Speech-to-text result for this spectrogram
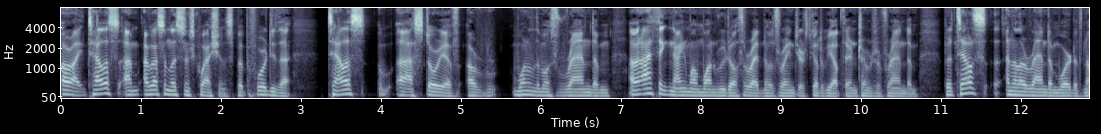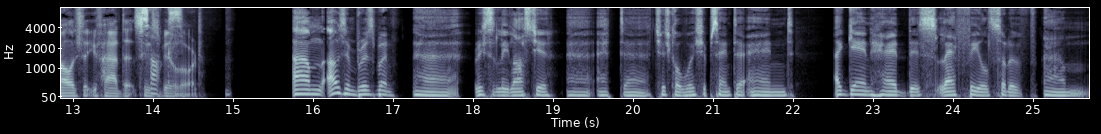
all right, tell us. Um, I've got some listeners' questions, but before we do that, tell us a story of a, one of the most random. I mean, I think 911 Rudolph the Red-Nosed Reindeer has got to be up there in terms of random. But tell us another random word of knowledge that you've had that seems to be the Lord. Um, I was in Brisbane uh, recently last year uh, at a church called Worship Centre, and again had this left field sort of um,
